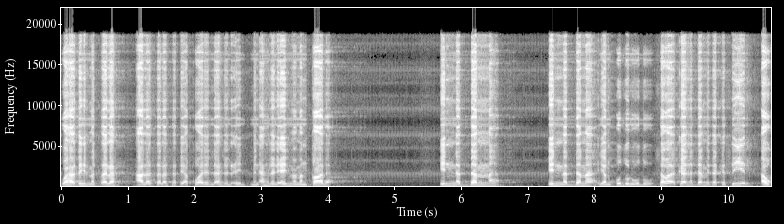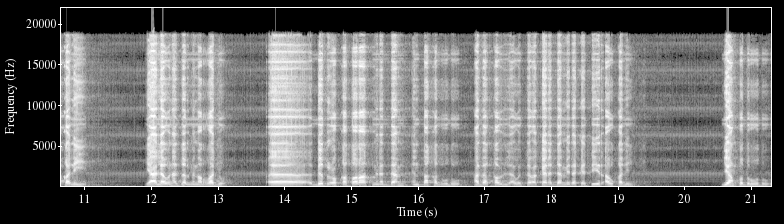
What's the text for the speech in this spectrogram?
وهذه المسألة على ثلاثة أقوال لأهل العلم. من أهل العلم من قال إن الدم إن الدم ينقض الوضوء سواء كان الدم ده كثير أو قليل. يعني لو نزل من الرجل آه، بضع قطرات من الدم انتقد وضوء. هذا القول الأول سواء كان الدم ده كثير أو قليل. ينقض الوضوء.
